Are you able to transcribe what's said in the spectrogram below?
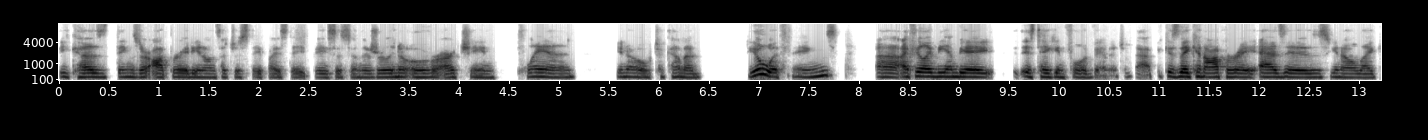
because things are operating on such a state by state basis, and there's really no overarching plan, you know, to kind of deal with things. Uh, I feel like the NBA is taking full advantage of that because they can operate as is, you know, like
